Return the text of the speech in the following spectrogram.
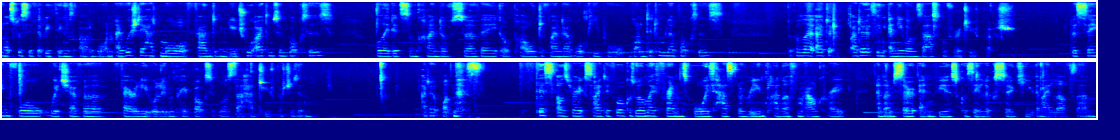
not specifically things I'd want. I wish they had more fandom neutral items in boxes or they did some kind of survey or poll to find out what people wanted from their boxes. because I, I don't I don't think anyone's asking for a toothbrush. The same for whichever Fairy or Lumicrate box it was that had toothbrushes in. I don't want this. This I was very excited for because one of my friends always has a reading planner from Owlcrate and I'm so envious because they look so cute and I love them.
